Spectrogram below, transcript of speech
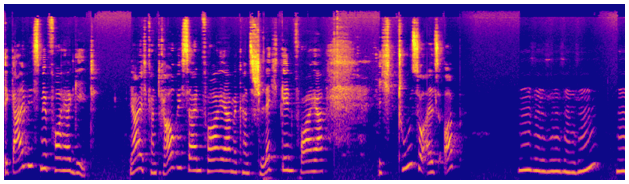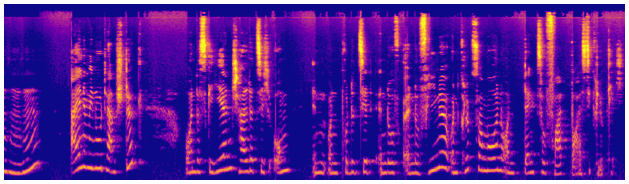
egal wie es mir vorher geht, ja, ich kann traurig sein vorher, mir kann es schlecht gehen vorher, ich tue so, als ob eine Minute am Stück und das Gehirn schaltet sich um in, und produziert Endorph- Endorphine und Glückshormone und denkt sofort, boah, ist sie glücklich.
